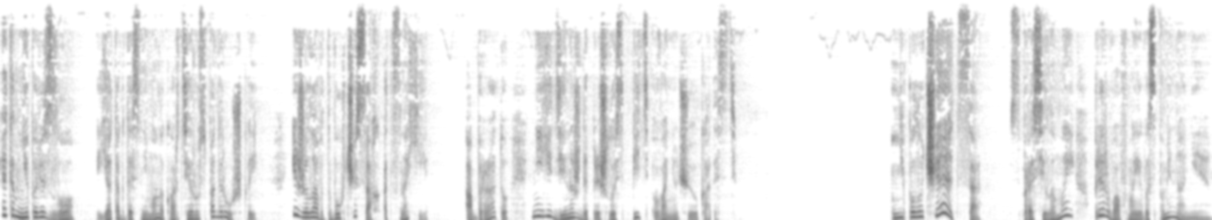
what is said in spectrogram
Это мне повезло. Я тогда снимала квартиру с подружкой и жила в двух часах от снохи, а брату не единожды пришлось пить вонючую гадость. «Не получается?» — спросила Мэй, прервав мои воспоминания.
